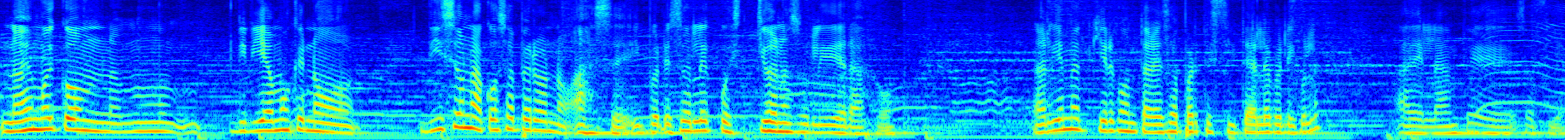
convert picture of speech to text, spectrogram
no es muy con, diríamos que no dice una cosa pero no hace y por eso le cuestiona su liderazgo. ¿Alguien me quiere contar esa partecita de la película? Adelante, Sofía.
